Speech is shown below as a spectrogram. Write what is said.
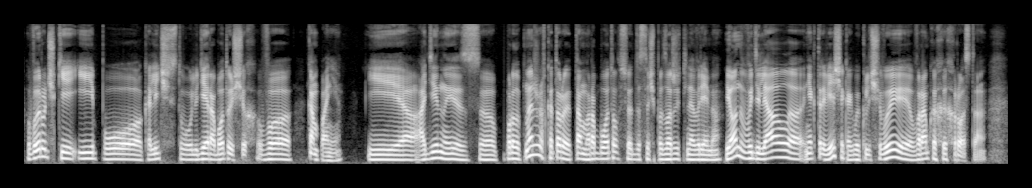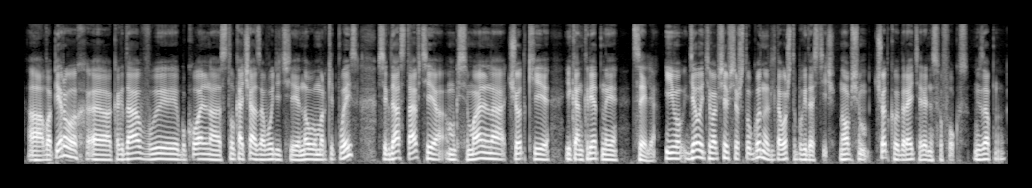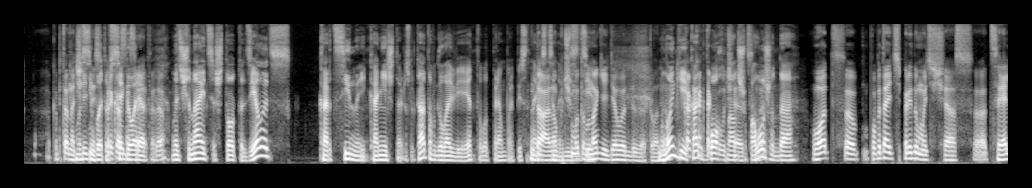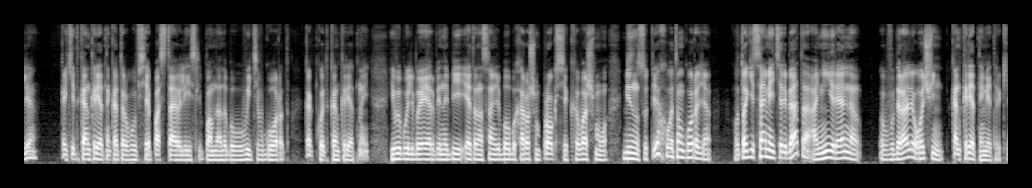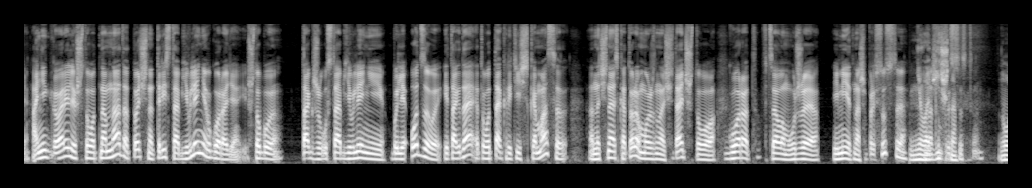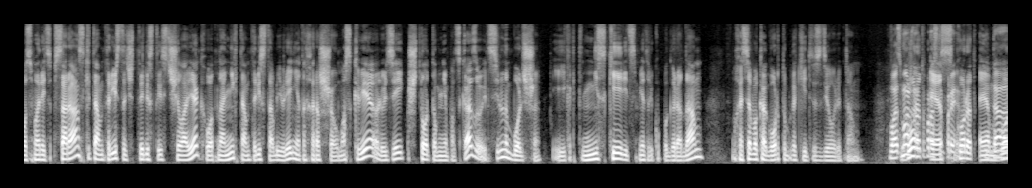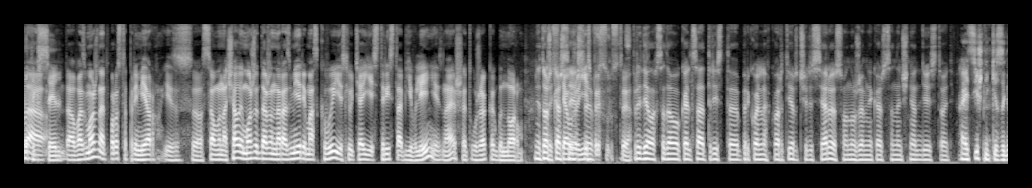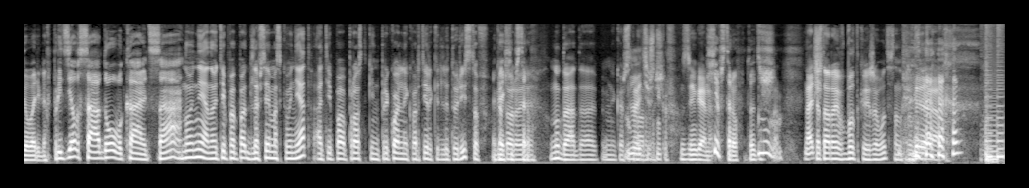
выручки, и по количеству людей, работающих в компании. И один из продукт-менеджеров, который там работал все достаточно продолжительное время, и он выделял э, некоторые вещи, как бы ключевые в рамках их роста. А, Во-первых, э, когда вы буквально с толкача заводите новый marketplace, всегда ставьте максимально четкие и конкретные цели. И делайте вообще все, что угодно для того, чтобы их достичь. Ну, в общем, четко выбирайте реально свой фокус. Внезапно капитан Ну, типа, это все говорят. советует, да? Начинайте что-то делать с картиной конечного результата в голове. Это вот прям прописано Да, но почему-то везде. многие делают без этого. да. Многие, как, так бог на душу получается, да? положит, да. Вот э, попытайтесь придумать сейчас э, цели, какие-то конкретные, которые вы все поставили, если бы вам надо было выйти в город, как какой-то конкретный, и вы были бы Airbnb, это на самом деле был бы хорошим прокси к вашему бизнес-успеху в этом городе. В итоге сами эти ребята, они реально выбирали очень конкретные метрики. Они говорили, что вот нам надо точно 300 объявлений в городе, чтобы также у 100 объявлений были отзывы, и тогда это вот та критическая масса, начиная с которой можно считать, что город в целом уже имеет наше присутствие. наше Нелогично. присутствие. Ну вот смотрите, в Саранске там 300-400 тысяч человек, вот на них там 300 объявлений, это хорошо. В Москве людей что-то мне подсказывает сильно больше. И как-то не скерить метрику по городам, ну, хотя бы когорты бы какие-то сделали там. Возможно, город это просто... S, при- город M, Да, город да, Excel. Да, возможно, это просто пример из э, самого начала. И может даже на размере Москвы, если у тебя есть 300 объявлений, знаешь, это уже как бы норм. Мне То тоже есть у тебя кажется, уже если есть в- присутствие. в пределах Садового кольца 300 прикольных квартир через сервис, он уже, мне кажется, начнет действовать. Айтишники заговорили. В пределах Садового кольца. Ну, не, ну, типа, для всей Москвы нет, а, типа, просто какие-нибудь прикольные квартирки для туристов, Для которые... хипстеров. Ну, да, да, мне кажется, Для айтишников. С деньгами. Хипстеров. Ну, да. Значит, Которые в будках живут в Сан-Франциско. да.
